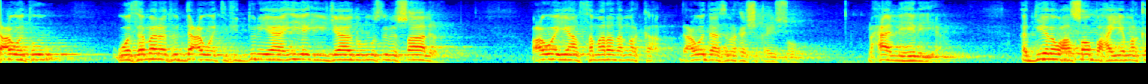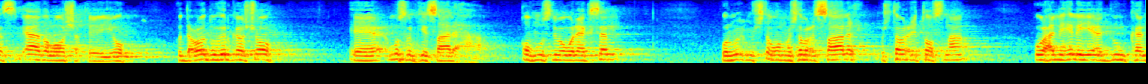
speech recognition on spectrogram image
dacwatu wa amaratu dacwati fi dunya hiya iijaadu lmuslim الsaalix waxa weeyaan amarada marka dacwaddaasi markay shaqayso maxaa la helaya adduunyada waxaa soo baxaya marka si aada loo shaqeeyo oo dacwaddu hirgasho muslimkii saalixaha qof muslima wanaagsan mujtamac saalix mujtamacii toosnaa oo waxaa la helaya adduunkan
